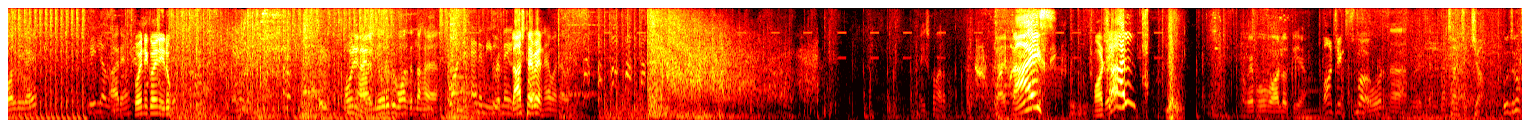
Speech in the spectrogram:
बॉल गई गाइस आ रहे हैं। कोई नहीं कोई नहीं रुक। हाँ, यूरो भी बहुत गंदा है। Enemy remaining. Last heaven heaven heaven इसको मारा नाइस मॉर्टल अबे वो वॉल होती है। Launching smoke. और ना Time to jump. घुस घुस।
